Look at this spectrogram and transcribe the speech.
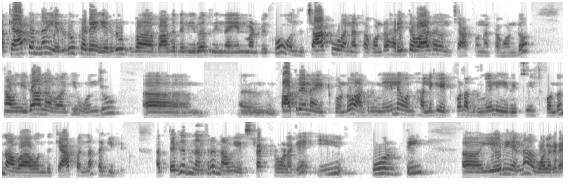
ಆ ಕ್ಯಾಪ್ ಅನ್ನ ಎರಡೂ ಕಡೆ, ಎರಡೂ ಭಾಗದಲ್ಲಿ ಇರೋದ್ರಿಂದ ಏನ್ ಮಾಡ್ಬೇಕು? ಒಂದು ಚಾಕುವನ್ನ ತಗೊಂಡು, ಹರಿತವಾದ ಒಂದು ಚಾಕುವನ್ನ ತಗೊಂಡು, ನಾವು ನಿಧಾನವಾಗಿ ಒಂದು, ಆ ಪಾತ್ರೆನ ಇಟ್ಕೊಂಡು, ಅದ್ರ ಮೇಲೆ ಒಂದು ಹಲಿಗೆ ಇಟ್ಕೊಂಡು, ಅದ್ರ ಮೇಲೆ ಈ ರೀತಿ ಇಟ್ಕೊಂಡು ನಾವು ಆ ಒಂದು ಕ್ಯಾಪ್ ಅನ್ನ ತೆಗಿಬೇಕು. ಅದ್ ತೆಗೆದ ನಂತರ ನಾವು ಎಕ್ಸ್ಟ್ರಾಕ್ಟರ್ ಒಳಗೆ ಈ ಪೂರ್ತಿ ಏರಿಯನ್ನ ಒಳಗಡೆ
